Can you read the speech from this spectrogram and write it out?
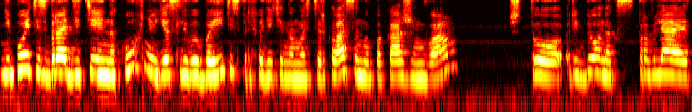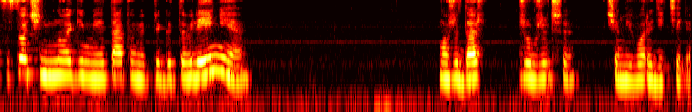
Не бойтесь брать детей на кухню. Если вы боитесь, приходите на мастер-классы, мы покажем вам, что ребенок справляется с очень многими этапами приготовления, может даже уже, чем его родители.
